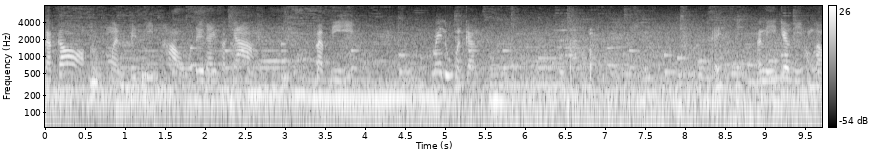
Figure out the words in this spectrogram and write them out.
แล้วก็เหมือนเป็นดินเผาใดๆสักอย่าง แบบนี้ไม่รู้เหมือนกัน เอ๊ะ อันนี้แก้วนี้ของเรา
